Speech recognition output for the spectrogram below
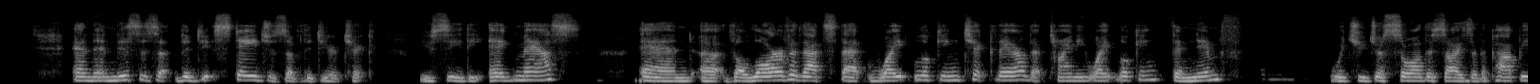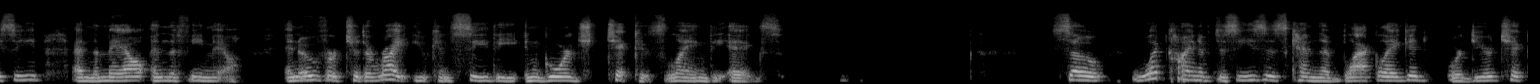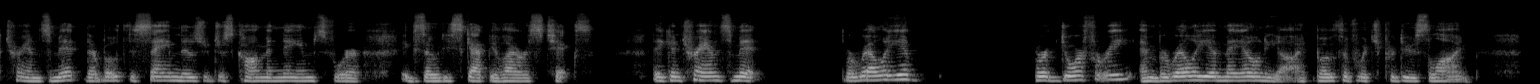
And then this is a, the stages of the deer tick. You see the egg mass and uh, the larva, that's that white looking tick there, that tiny white looking, the nymph, which you just saw the size of the poppy seed, and the male and the female. And over to the right, you can see the engorged tick is laying the eggs. So, what kind of diseases can the black-legged or deer tick transmit? They're both the same. Those are just common names for Ixodes scapularis ticks. They can transmit Borrelia burgdorferi and Borrelia mayonii, both of which produce Lyme.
